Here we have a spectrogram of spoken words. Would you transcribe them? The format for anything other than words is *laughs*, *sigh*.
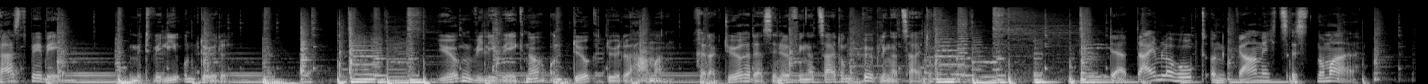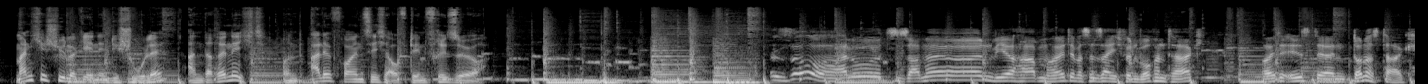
Podcast BB mit Willi und Dödel. Jürgen Willi Wegner und Dirk Dödel-Hamann, Redakteure der Sinnelfinger Zeitung Böblinger Zeitung. Der Daimler hupt und gar nichts ist normal. Manche Schüler gehen in die Schule, andere nicht. Und alle freuen sich auf den Friseur. So, hallo zusammen. Wir haben heute, was ist eigentlich für ein Wochentag? Heute ist der Donnerstag,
